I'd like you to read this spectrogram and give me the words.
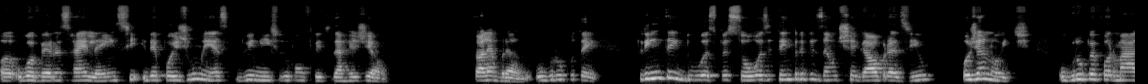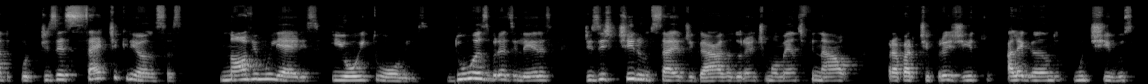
uh, o governo israelense e depois de um mês do início do conflito da região. Só lembrando, o grupo tem 32 pessoas e tem previsão de chegar ao Brasil hoje à noite. O grupo é formado por 17 crianças, 9 mulheres e 8 homens. Duas brasileiras desistiram de sair de Gaza durante o momento final para partir para o Egito, alegando motivos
